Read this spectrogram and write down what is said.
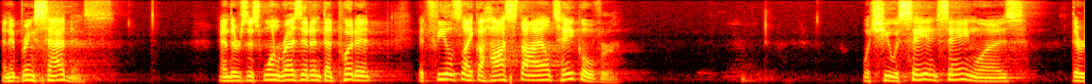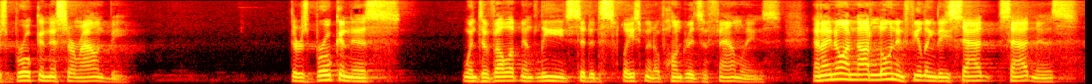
And it brings sadness. And there's this one resident that put it, it feels like a hostile takeover. What she was say, saying was, there's brokenness around me. There's brokenness when development leads to the displacement of hundreds of families. And I know I'm not alone in feeling these sad, sadness.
